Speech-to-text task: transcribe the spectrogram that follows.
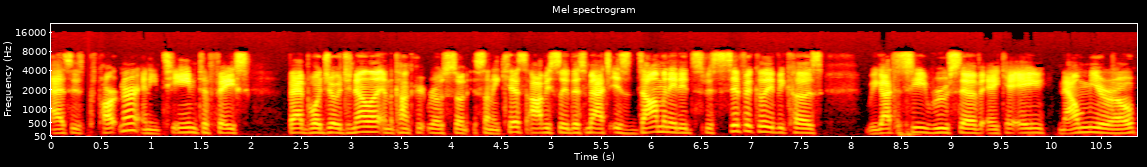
as his partner, and he teamed to face Bad Boy Joey Janela and the Concrete Rose Sonny Kiss. Obviously, this match is dominated specifically because we got to see Rusev, aka now Miro,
